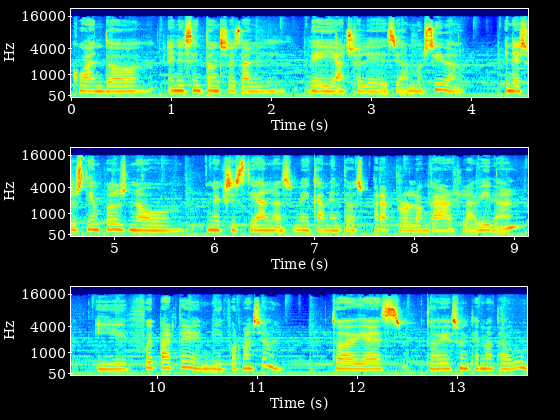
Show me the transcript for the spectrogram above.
cuando en ese entonces al VIH le decíamos SIDA en esos tiempos no, no existían los medicamentos para prolongar la vida y fue parte de mi formación. Todavía es, todavía es un tema tabú.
